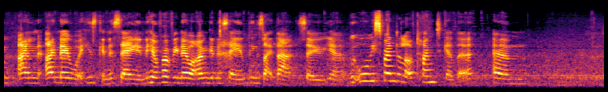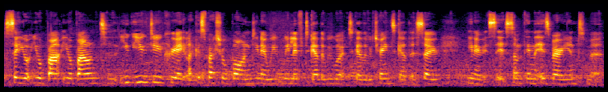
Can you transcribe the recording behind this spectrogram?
we I, I know what he's going to say, and he'll probably know what I'm going to say, and things like that. So yeah, we, well, we spend a lot of time together. Um, so you're you're, ba- you're bound to you, you do create like a special bond. You know, we, we live together, we work together, we train together. So you know, it's it's something that is very intimate.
